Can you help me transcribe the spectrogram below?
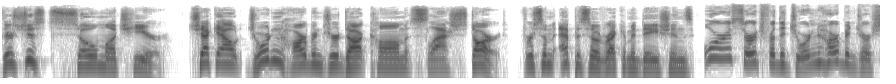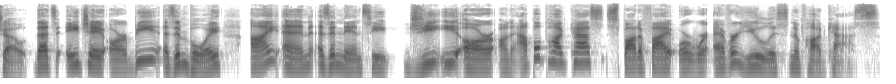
There's just so much here. Check out jordanharbinger.com slash start for some episode recommendations. Or search for The Jordan Harbinger Show. That's H A R B as in boy, I N as in Nancy, G E R on Apple Podcasts, Spotify, or wherever you listen to podcasts.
